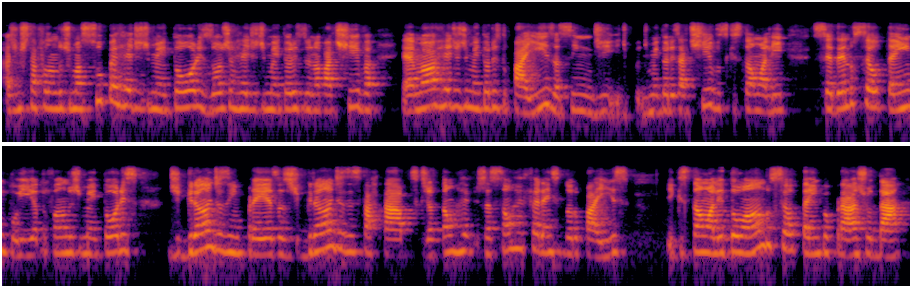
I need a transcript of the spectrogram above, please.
a gente está falando de uma super rede de mentores. Hoje, a rede de mentores do Inovativa é a maior rede de mentores do país, assim, de, de, mentores ativos que estão ali cedendo o seu tempo. E eu estou falando de mentores de grandes empresas, de grandes startups que já, tão, já são referência em todo o país e que estão ali doando o seu tempo para ajudar,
